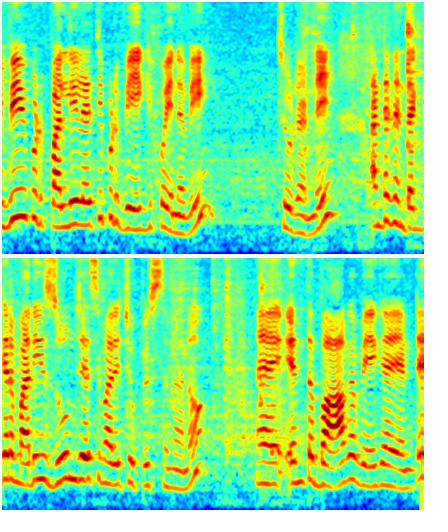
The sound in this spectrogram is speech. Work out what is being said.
ఇవి ఇప్పుడు పల్లీలు అయితే ఇప్పుడు వేగిపోయినవి. చూడండి. అంటే నేను దగ్గర మరీ జూమ్ చేసి మరీ చూపిస్తున్నాను. ఎంత బాగా వేగాయంటే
